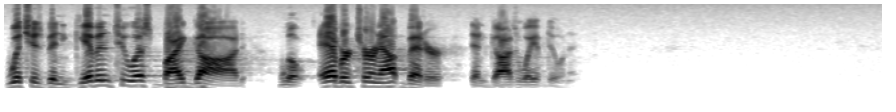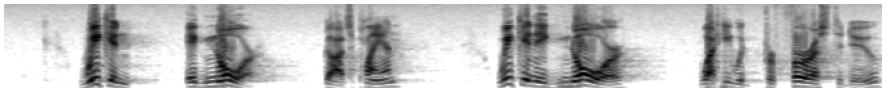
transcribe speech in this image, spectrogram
which has been given to us by God, will ever turn out better than God's way of doing it. We can ignore God's plan. We can ignore what He would prefer us to do.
